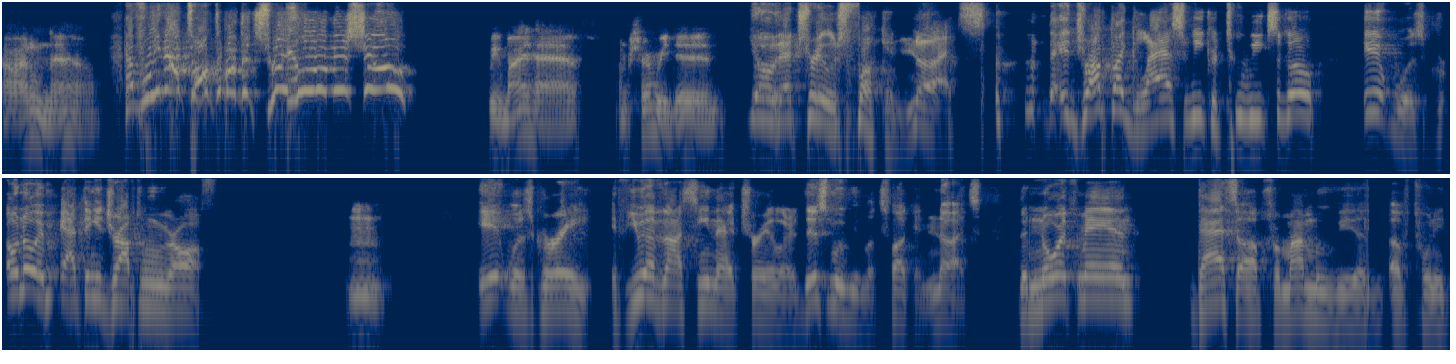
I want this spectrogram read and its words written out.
Oh, I don't know. Have we not talked about the trailer on this show? We might have. I'm sure we did. Yo, that trailer's fucking nuts. it dropped like last week or two weeks ago. It was, oh no, it, I think it dropped when we were off. Mm. It was great. If you have not seen that trailer, this movie looks fucking nuts. The Northman, that's up for my movie of, of 20.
